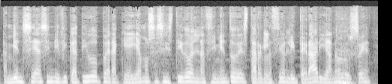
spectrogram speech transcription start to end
también sea significativo para que hayamos asistido al nacimiento de esta relación literaria, no lo sé.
